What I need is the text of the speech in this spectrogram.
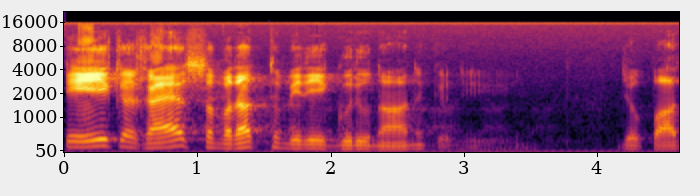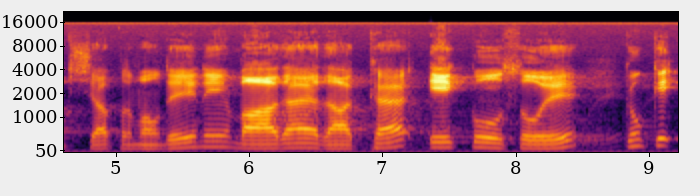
ਟੇਕ ਹੈ ਸਮਰੱਥ ਮੇਰੇ ਗੁਰੂ ਨਾਨਕ ਜੀ। ਜੋ ਪਾਤਸ਼ਾਹ ਫਰਮਾਉਂਦੇ ਨੇ, ਮਾਰੈ, ਰਾਖੈ, ਏਕੋ ਸੋਏ, ਕਿਉਂਕਿ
